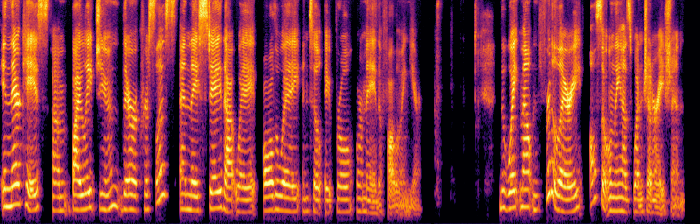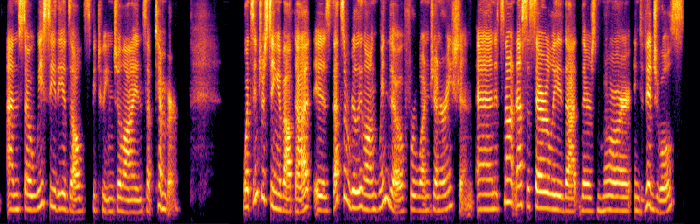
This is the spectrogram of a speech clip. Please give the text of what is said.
In their case, um, by late June, they're a chrysalis and they stay that way all the way until April or May the following year. The White Mountain fritillary also only has one generation. And so we see the adults between July and September. What's interesting about that is that's a really long window for one generation. And it's not necessarily that there's more individuals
